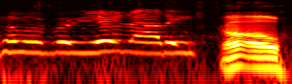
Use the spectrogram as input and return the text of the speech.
coming for you, Daddy. Uh-oh.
